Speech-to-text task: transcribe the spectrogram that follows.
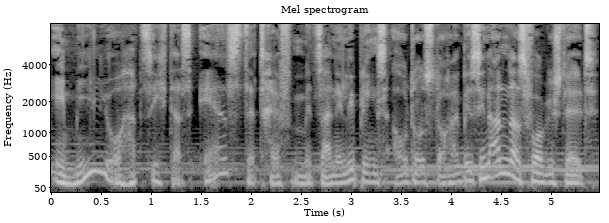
Emilio hat sich das erste Treffen mit seinen Lieblingsautos doch ein bisschen anders vorgestellt.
